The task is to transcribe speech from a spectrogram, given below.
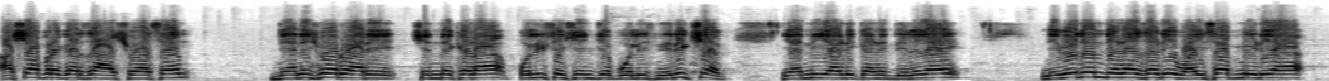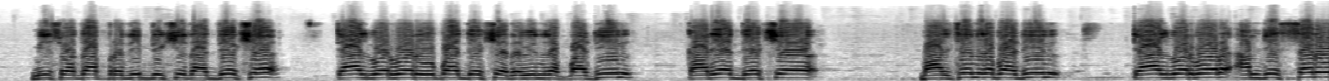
अशा प्रकारचं आश्वासन ज्ञानेश्वर वारे शिंदखेडा पोलीस स्टेशनचे पोलीस निरीक्षक यांनी या ठिकाणी दिलेलं आहे. निवेदन देण्यासाठी व्हॉइस ऑफ मीडिया मी स्वतः प्रदीप दीक्षित अध्यक्ष त्याचबरोबर उपाध्यक्ष रवींद्र पाटील कार्याध्यक्ष भालचंद्र पाटील त्याचबरोबर आमचे सर्व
